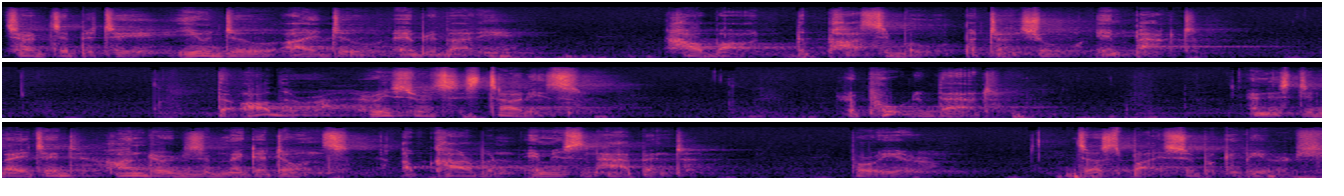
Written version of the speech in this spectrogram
ChatGPT. You do, I do, everybody. How about the possible potential impact? The other research studies reported that an estimated hundreds of megatons of carbon emission happened per year just by supercomputers,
